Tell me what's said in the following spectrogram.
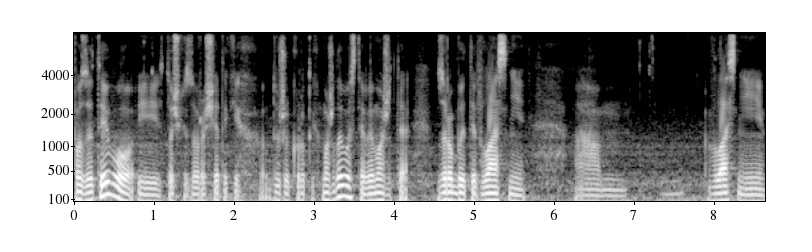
позитиву і з точки зору ще таких дуже крутих можливостей, ви можете зробити власні, власні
